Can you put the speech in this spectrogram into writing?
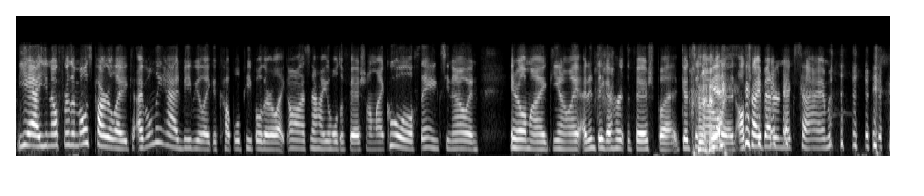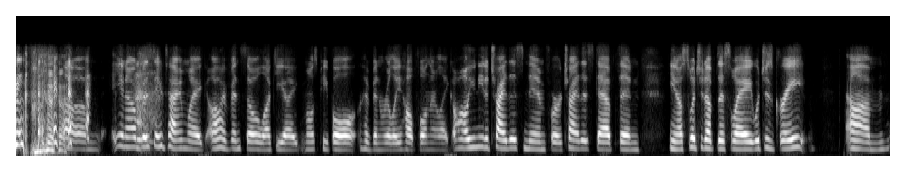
Yeah, you know, for the most part, like I've only had maybe like a couple people that are like, "Oh, that's not how you hold a fish," and I'm like, "Cool, thanks," you know, and you know, I'm like, you know, I, I didn't think I hurt the fish, but good to know, Yeah. and I'll try better next time. um, you know, but at the same time, like, oh, I've been so lucky. Like most people have been really helpful, and they're like, "Oh, you need to try this nymph or try this depth, and you know, switch it up this way," which is great. Um,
